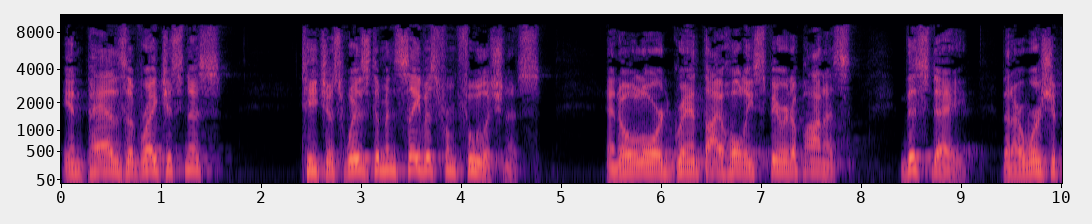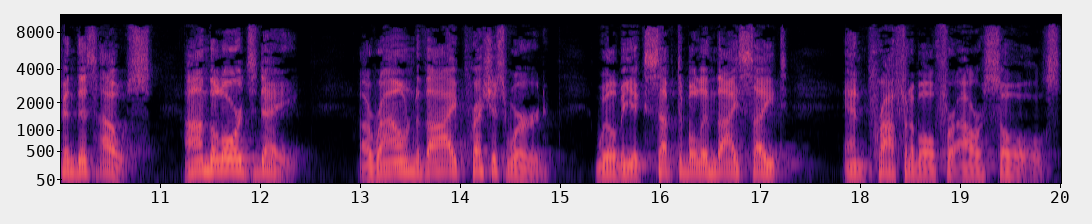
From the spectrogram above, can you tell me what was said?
in paths of righteousness. Teach us wisdom and save us from foolishness. And O Lord, grant thy Holy Spirit upon us this day that our worship in this house on the Lord's day around thy precious word will be acceptable in thy sight and profitable for our souls.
